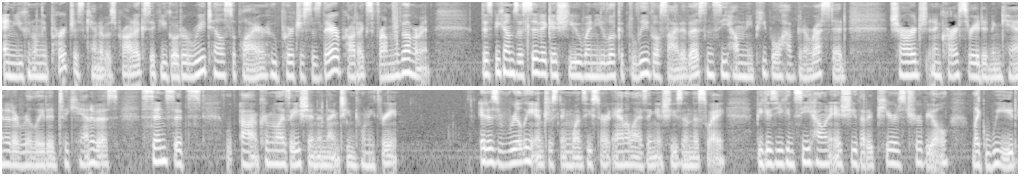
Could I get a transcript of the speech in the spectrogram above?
and you can only purchase cannabis products if you go to a retail supplier who purchases their products from the government. This becomes a civic issue when you look at the legal side of this and see how many people have been arrested charged and incarcerated in Canada related to cannabis since its uh, criminalization in 1923. It is really interesting once you start analyzing issues in this way because you can see how an issue that appears trivial, like weed,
